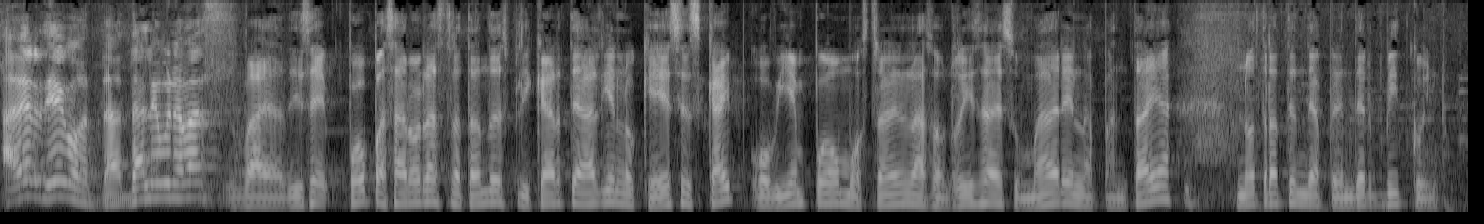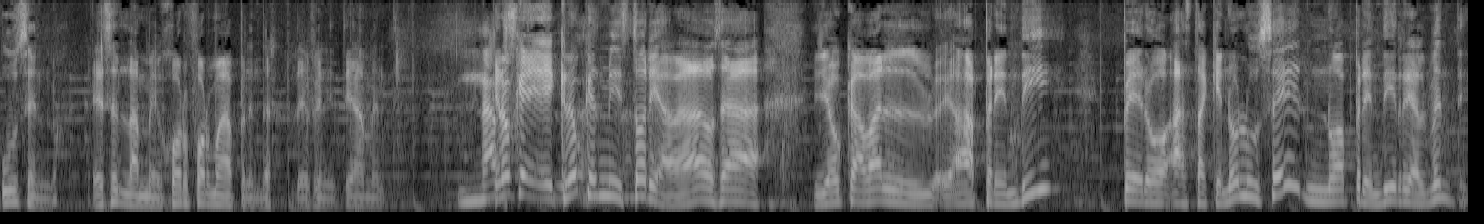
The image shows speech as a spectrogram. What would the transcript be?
A ver, Diego, da- dale una más. Vaya, dice, puedo pasar horas tratando de explicarte a alguien lo que es Skype o bien puedo mostrarle la sonrisa de su madre en la pantalla. No traten de aprender Bitcoin, úsenlo. Esa es la mejor forma de aprender, definitivamente. Naps- Creo que, creo que es mi historia, ¿verdad? O sea, yo cabal aprendí, pero hasta que no lo usé, no aprendí realmente.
